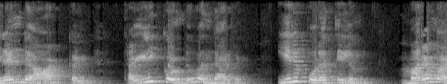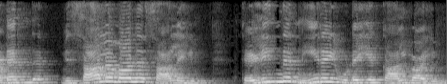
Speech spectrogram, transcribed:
இரண்டு ஆட்கள் தள்ளிக்கொண்டு வந்தார்கள். இரு புறத்திலும் மரம் அடர்ந்த விசாலமான சாலையும் தெளிந்த நீரை உடைய கால்வாயும்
